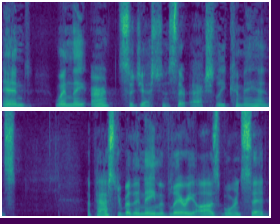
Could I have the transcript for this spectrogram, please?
and when they aren't suggestions, they're actually commands. A pastor by the name of Larry Osborne said,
